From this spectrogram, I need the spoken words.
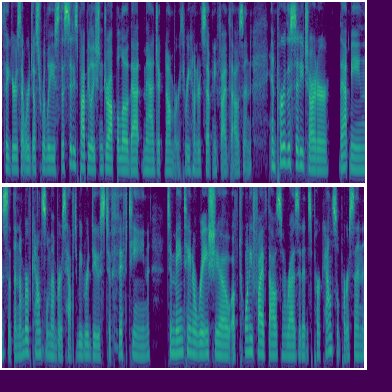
figures that were just released, the city's population dropped below that magic number, 375,000. And per the city charter, that means that the number of council members have to be reduced to 15 to maintain a ratio of 25,000 residents per council person.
